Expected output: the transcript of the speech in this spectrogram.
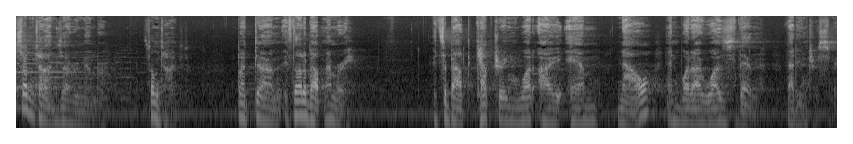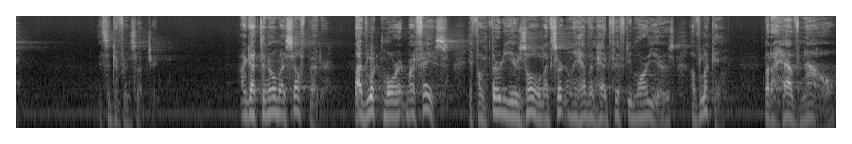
Sometimes I remember, sometimes. But um, it's not about memory. It's about capturing what I am now and what I was then. That interests me. It's a different subject. I got to know myself better. I've looked more at my face. If I'm 30 years old, I certainly haven't had 50 more years of looking. But I have now,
